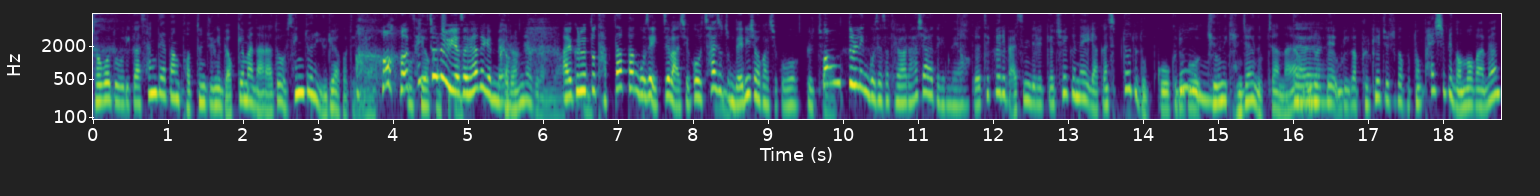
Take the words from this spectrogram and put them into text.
적어도 우리가 상대방 버튼 중에 몇 개만 알아도 생존에 유리하거든요. 생존을 위해서 해야 되겠네요. 그럼요, 그럼요. 아 그리고 또 답답한 곳에 있지 마시고 차에서 좀 내리셔가지고 그렇죠. 뻥 뚫린 곳에서 대화를 하셔야 되겠네요. 제가 특별히 말씀드릴게요. 최근에 약간 습도도 높고 그리고 음. 기온이 굉장히 높잖아요. 네. 이럴 때 우리가 불쾌지수가 보통 80이 넘어가면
